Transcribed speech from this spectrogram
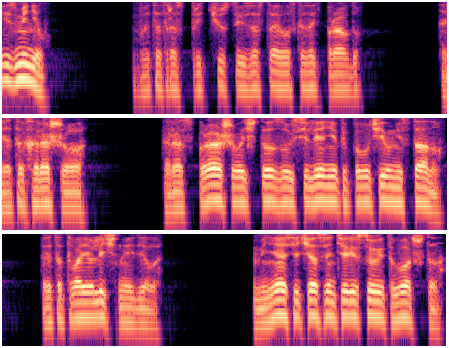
Изменил. В этот раз предчувствие заставило сказать правду. Это хорошо. Расспрашивать, что за усиление ты получил, не стану. Это твое личное дело. Меня сейчас интересует вот что.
